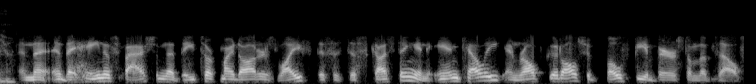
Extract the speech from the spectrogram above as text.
Yeah. And the and the heinous fashion that they took my daughter's life, this is disgusting. And Anne Kelly and Ralph Goodale should both be embarrassed on themselves.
